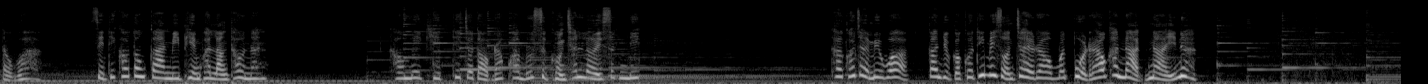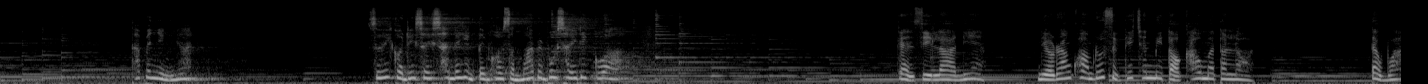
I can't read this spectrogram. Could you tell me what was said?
แต่ว่าสิ่งที่เขาต้องการมีเพียงพลังเท่านั้น เขาไม่คิดที่จะตอบรับความรู้สึกของฉันเลยสักนิด เธอเข้าใจไหมว่าการอยู่กับคนที่ไม่สนใจเรามันปวดร้าวขนาดไหนเนี่ยถ้าเป็นอย่างนั้น ซื้อให้คนที่ใช้ฉันได้อย่างเต็มความสามารถเป็นผู้ใช้ดีกว่า แก่นศิลาเนี่ยเหนี่ยวรั้งความรู้สึกที่ฉันมีต่อเขามาตลอด แต่ว่า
